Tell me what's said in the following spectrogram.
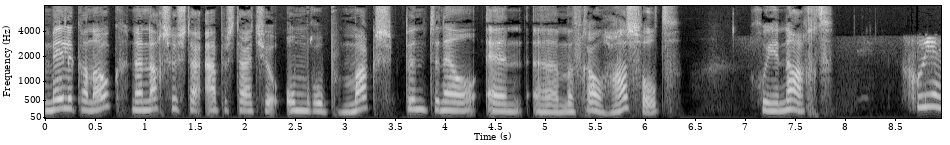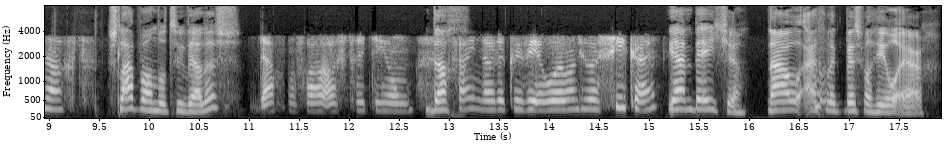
mailen kan ook naar nachtzuster, apenstaartje, omroepmax.nl. En eh, mevrouw Hasselt, goeienacht. Goeienacht. Slaapwandelt u wel eens? Dag mevrouw Astrid de Jong. Dag. Fijn dat ik u weer hoor, want u was ziek hè? Ja, een beetje. Nou, eigenlijk best wel heel erg.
